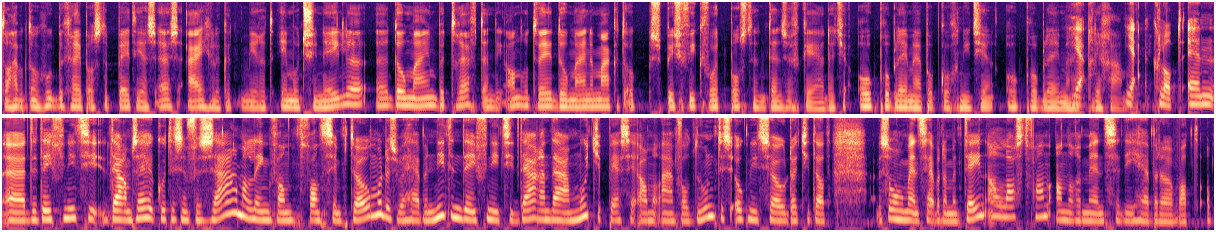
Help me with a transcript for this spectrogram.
dan heb ik dan goed begrepen als de PTSS eigenlijk het, meer het emotionele uh, domein betreft. En die andere twee domeinen maken het ook specifiek voor het post-intensive care. Dat je ook problemen hebt op cognitie en ook problemen ja, hebt lichaam. Ja, klopt. En uh, de definitie, daarom zeg ik het is een verzameling van, van symptomen. Dus we hebben niet een definitie, daar en daar moet je per se allemaal aan voldoen. Het is ook niet zo dat je dat, sommige mensen hebben er meteen al last van. Andere mensen die hebben er wat op,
